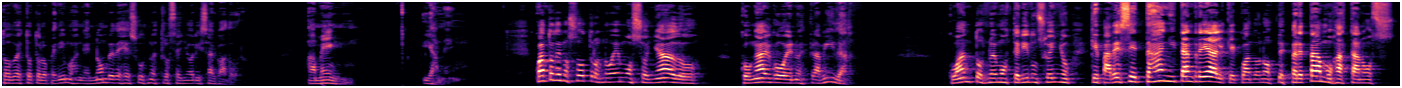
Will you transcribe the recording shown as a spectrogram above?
Todo esto te lo pedimos en el nombre de Jesús nuestro Señor y Salvador. Amén y amén. ¿Cuántos de nosotros no hemos soñado con algo en nuestra vida? ¿Cuántos no hemos tenido un sueño que parece tan y tan real que cuando nos despertamos hasta nos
